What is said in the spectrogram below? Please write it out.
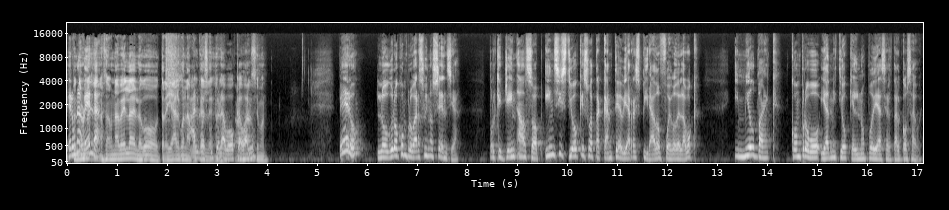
Era una vela. o sea, una vela y luego traía algo en la boca. Algo escupió la boca o algo. Simón. Pero logró comprobar su inocencia porque Jane Alsop insistió que su atacante había respirado fuego de la boca. Y Milbank comprobó y admitió que él no podía hacer tal cosa, güey.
